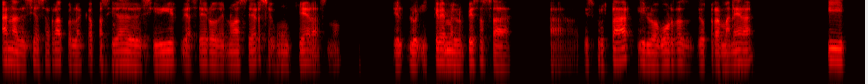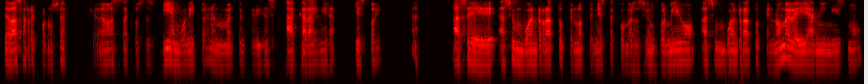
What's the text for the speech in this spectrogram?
Ana decía hace rato, la capacidad de decidir, de hacer o de no hacer según quieras, ¿no? Y, y créeme, lo empiezas a, a disfrutar y lo abordas de otra manera y te vas a reconocer, que además esa cosa es bien bonita en el momento en que dices, ah, caray, mira, aquí estoy. Hace, hace un buen rato que no tenía esta conversación conmigo, hace un buen rato que no me veía a mí mismo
